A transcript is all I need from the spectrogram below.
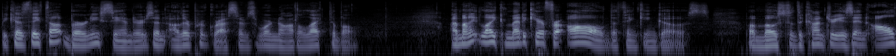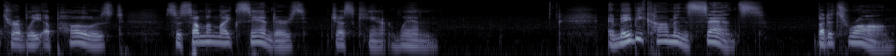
because they thought Bernie Sanders and other progressives were not electable. I might like Medicare for all, the thinking goes, but most of the country is inalterably opposed, so someone like Sanders just can't win. It may be common sense, but it's wrong.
